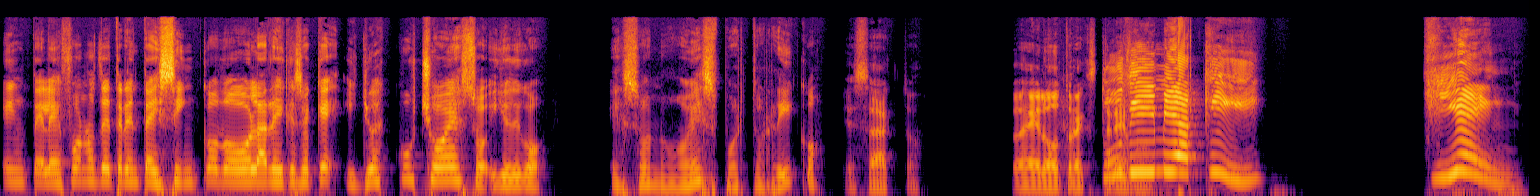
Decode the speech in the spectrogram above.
en teléfonos de 35 dólares y qué sé qué. Y yo escucho eso y yo digo, eso no es Puerto Rico. Exacto. Entonces el otro extremo. Tú dime aquí quién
